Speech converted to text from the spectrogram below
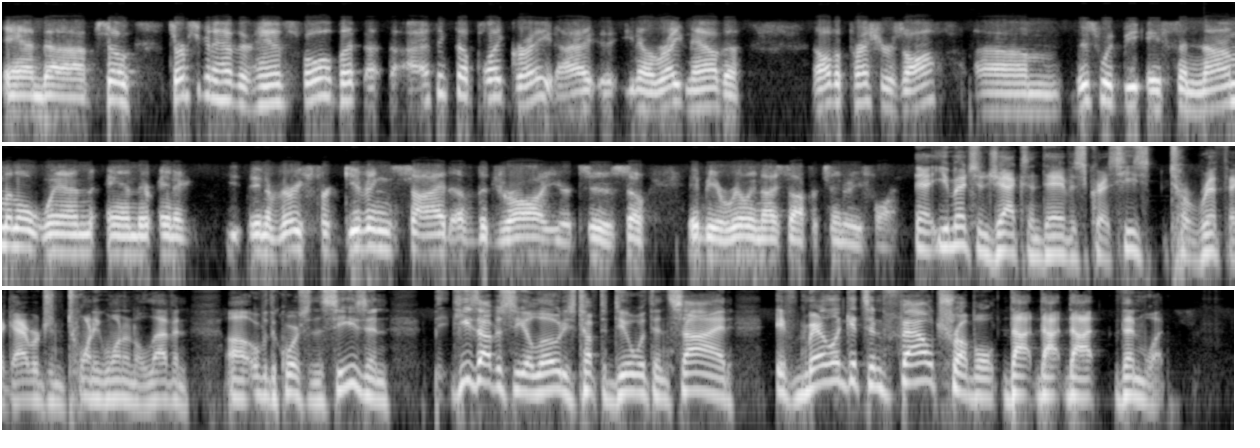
And uh, so Terps are going to have their hands full, but uh, I think they'll play great. I, you know, right now the all the pressure's off. Um, this would be a phenomenal win, and they're in a in a very forgiving side of the draw here too. So it'd be a really nice opportunity for him. Yeah, you mentioned Jackson Davis, Chris. He's terrific, averaging 21 and 11 uh, over the course of the season. He's obviously a load. He's tough to deal with inside. If Maryland gets in foul trouble, dot dot dot, then what?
